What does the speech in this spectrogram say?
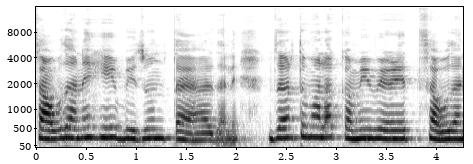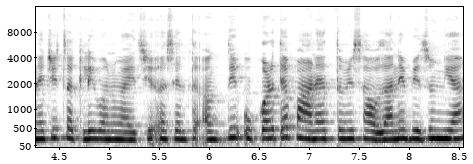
साबुदाणे हे भिजून तयार झाले. जर तुम्हाला कमी वेळेत साबुदाण्याची चकली बनवायची असेल तर अगदी उकळत्या पाण्यात तुम्ही साबुदाणे भिजून घ्या.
